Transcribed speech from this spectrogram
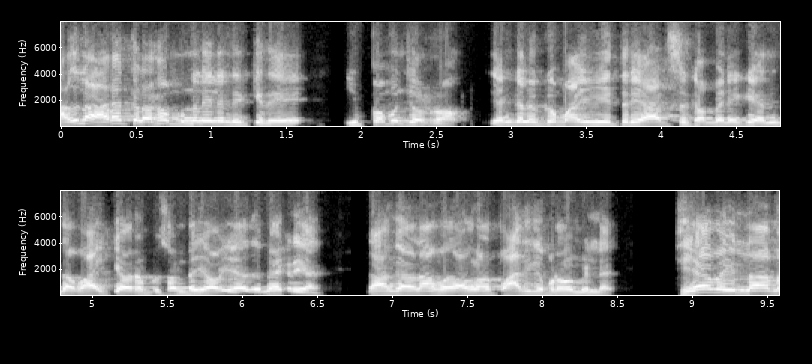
அதுல அறக்கழகம் முன்னிலையில நிக்குது. இப்பவும் சொல்றோம் எங்களுக்கு மை வி த்ரீ ஆர்ட்ஸ் கம்பெனிக்கு எந்த வாய்க்கு வரப்பு சண்டையோ எதுவுமே கிடையாது. நாங்க அதெல்லாம் அதெல்லாம் பாதிக்கப்படவும் இல்லை. தேவையில்லாம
